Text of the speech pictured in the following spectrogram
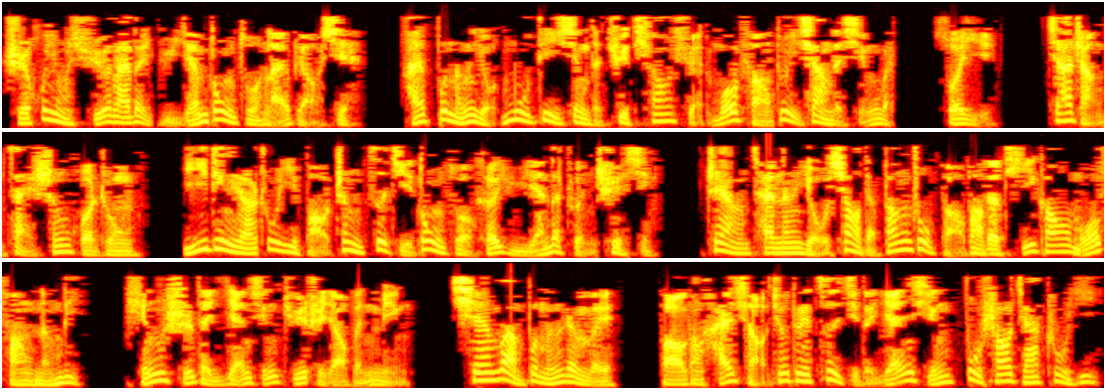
只会用学来的语言动作来表现，还不能有目的性的去挑选模仿对象的行为。所以，家长在生活中一定要注意保证自己动作和语言的准确性，这样才能有效的帮助宝宝的提高模仿能力。平时的言行举止要文明，千万不能认为宝宝还小就对自己的言行不稍加注意。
